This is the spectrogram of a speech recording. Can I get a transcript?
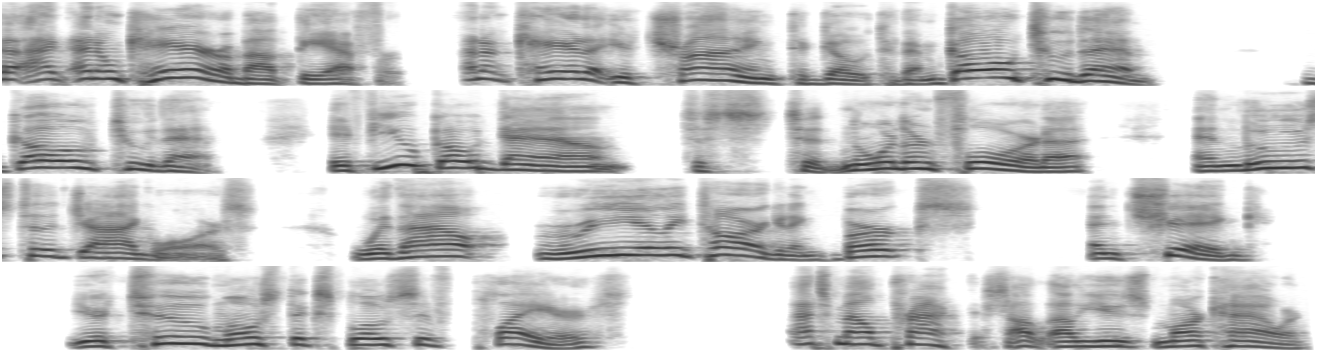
I, I don't care about the effort. I don't care that you're trying to go to them. Go to them. Go to them. If you go down to, to northern Florida and lose to the Jaguars without really targeting Burks and Chig, your two most explosive players, that's malpractice. I'll, I'll use Mark Howard.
